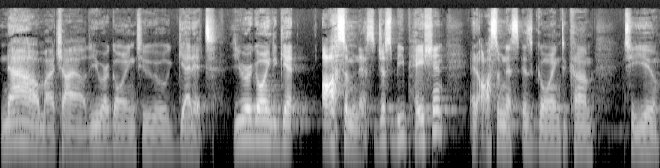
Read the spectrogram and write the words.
now, my child, you are going to get it. You are going to get awesomeness. Just be patient, and awesomeness is going to come to you.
